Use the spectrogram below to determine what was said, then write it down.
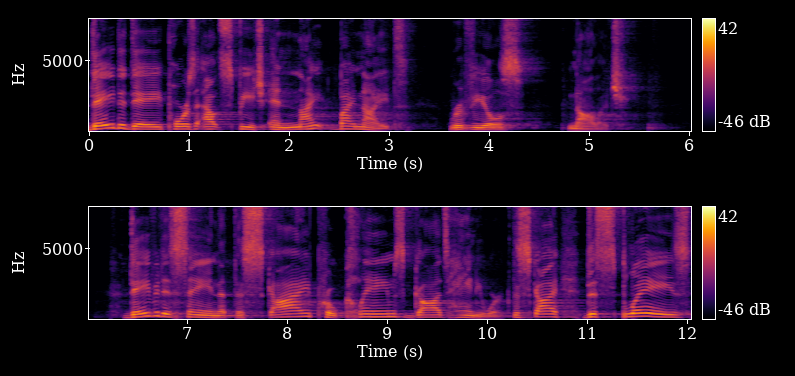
Day to day pours out speech, and night by night reveals knowledge. David is saying that the sky proclaims God's handiwork. The sky displays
